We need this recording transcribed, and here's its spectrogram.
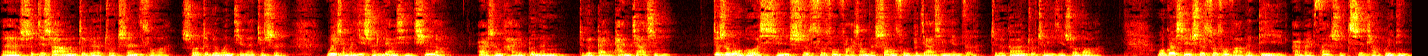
呃，实际上这个主持人所说这个问题呢，就是为什么一审量刑轻了，二审还不能这个改判加刑？这是我国刑事诉讼法上的上诉不加刑原则。这个刚刚朱晨已经说到了，我国刑事诉讼法的第二百三十七条规定。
